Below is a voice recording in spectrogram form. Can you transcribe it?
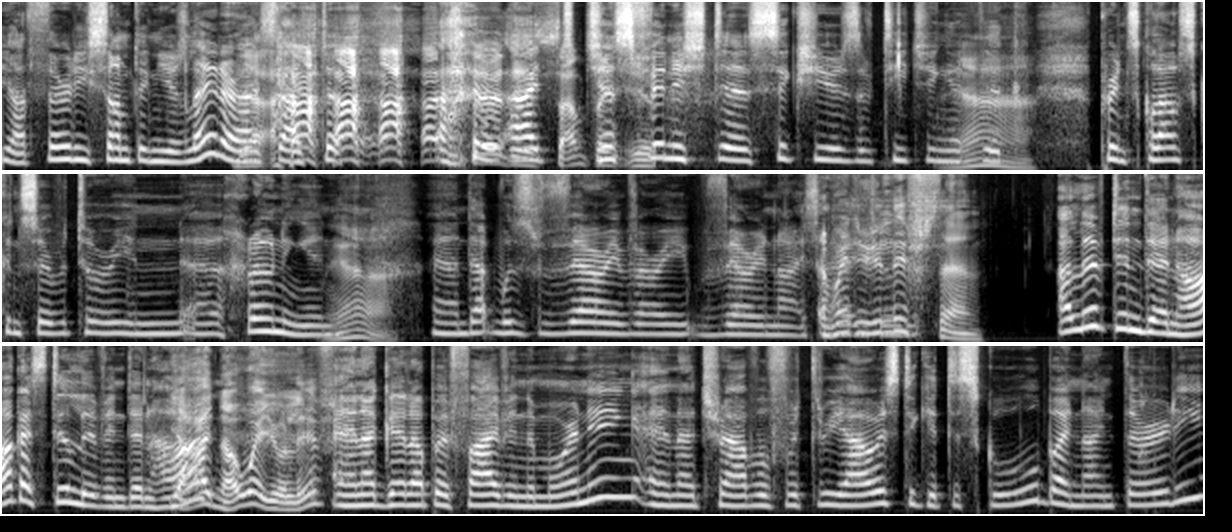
Yeah, thirty something years later, I stopped. Uh, I 30-something just years. finished uh, six years of teaching at Yeah. the Prince Claus Conservatory in uh, Groningen, Yeah. and that was very, very, very nice. And where do you live then? I lived in Den Haag. I still live in Den Haag. Yeah, I know where you live. And I get up at five in the morning, and I travel for three hours to get to school by nine thirty,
